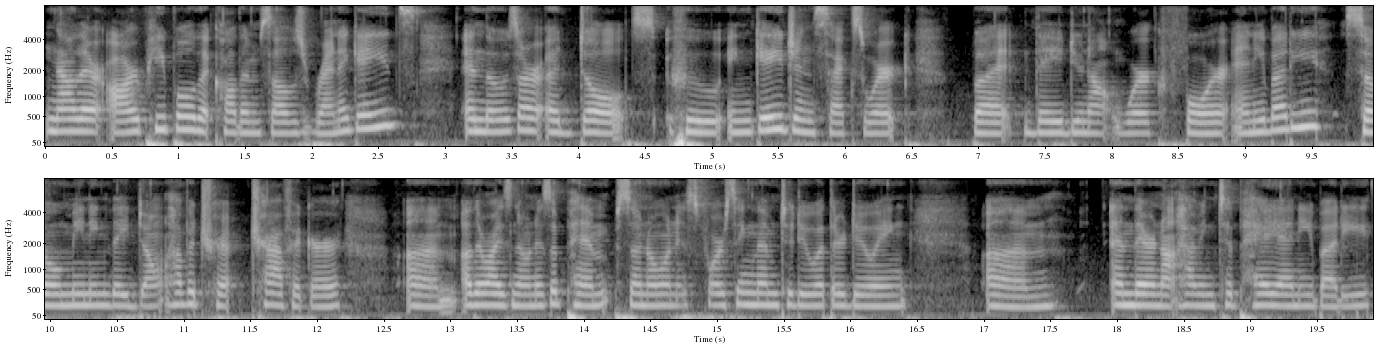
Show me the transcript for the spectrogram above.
now there are people that call themselves renegades, and those are adults who engage in sex work, but they do not work for anybody. So meaning they don't have a tra- trafficker, um, otherwise known as a pimp. So no one is forcing them to do what they're doing, um, and they're not having to pay anybody.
